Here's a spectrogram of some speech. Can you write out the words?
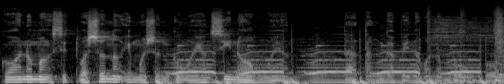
kung ano mang sitwasyon ng emosyon ko ngayon, sino ako ngayon, tatanggapin ako ng buong buo.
